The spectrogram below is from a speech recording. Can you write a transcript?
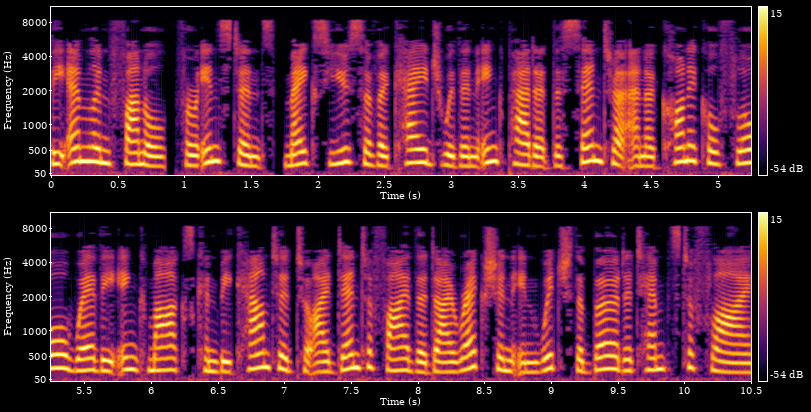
The Emlen funnel, for instance, makes use of a cage with an inkpad at the center and a conical floor where the ink marks can be counted to identify the direction in which the bird attempts to fly.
